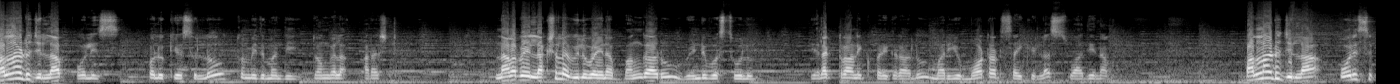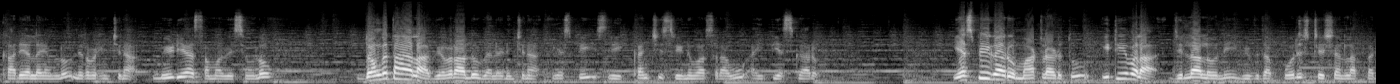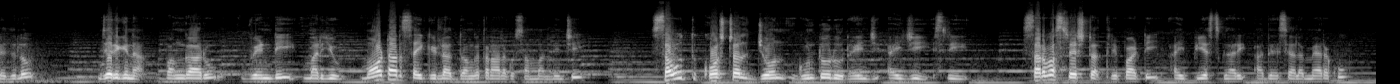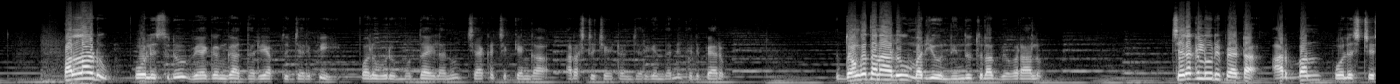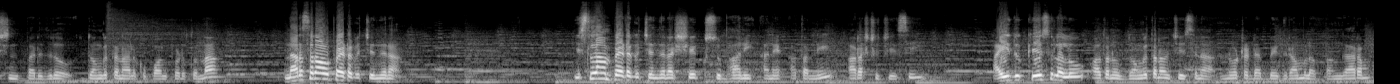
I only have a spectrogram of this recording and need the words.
పల్నాడు జిల్లా పోలీస్ పలు కేసుల్లో తొమ్మిది మంది దొంగల అరెస్ట్ నలభై లక్షల విలువైన బంగారు వెండి వస్తువులు ఎలక్ట్రానిక్ పరికరాలు మరియు మోటార్ సైకిళ్ళ స్వాధీనం. పల్నాడు జిల్లా పోలీసు కార్యాలయంలో నిర్వహించిన మీడియా సమావేశంలో దొంగతనాల వివరాలు వెల్లడించిన ఎస్పీ శ్రీ కంచి శ్రీనివాసరావు ఐపీఎస్ గారు. ఎస్పీ గారు మాట్లాడుతూ ఇటీవల జిల్లాలోని వివిధ పోలీస్ స్టేషన్ల పరిధిలో జరిగిన బంగారు వెండి మరియు మోటార్ సైకిళ్ళ దొంగతనాలకు సంబంధించి south coastal zone Guntur range IG Shri Sarvashreshtha Tripathi IPS గారి ఆదేశాల మేరకు పల్నాడు పోలీసులు వేగంగా దర్యాప్తు జరిపి పలువురు ముద్దాయిలను చేకచిక్యంగా అరెస్టు చేయడం జరిగిందని తెలిపారు. దొంగతనాలు మరియు నిందితుల వివరాలు. చిలకలూరిపేట అర్బన్ పోలీస్ స్టేషన్ పరిధిలో దొంగతనాలకు పాల్పడుతున్న నరసరావుపేటకు చెందిన ఇస్లాంపేటకు చెందిన షేక్ సుభాని అనే అతన్ని అరెస్టు చేసి ఐదు కేసులలో అతను దొంగతనం చేసిన నూట డెబ్బై గ్రాముల బంగారం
